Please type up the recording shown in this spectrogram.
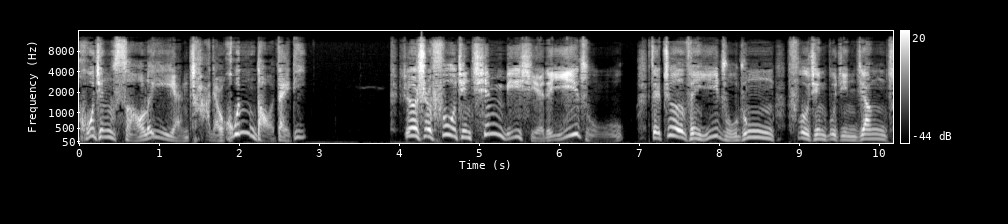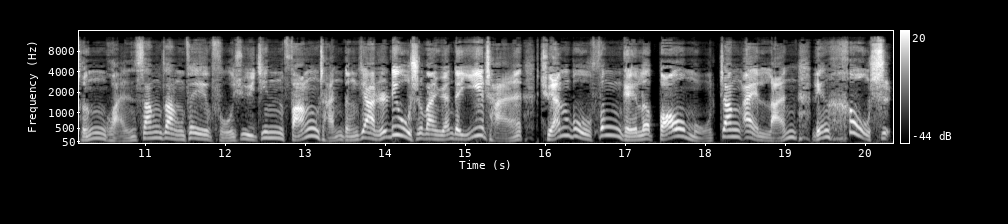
胡青扫了一眼，差点昏倒在地。这是父亲亲笔写的遗嘱，在这份遗嘱中，父亲不仅将存款、丧葬费、抚恤金、房产等价值六十万元的遗产全部分给了保姆张爱兰，连后事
